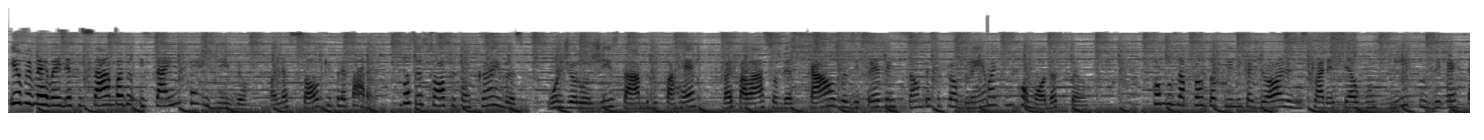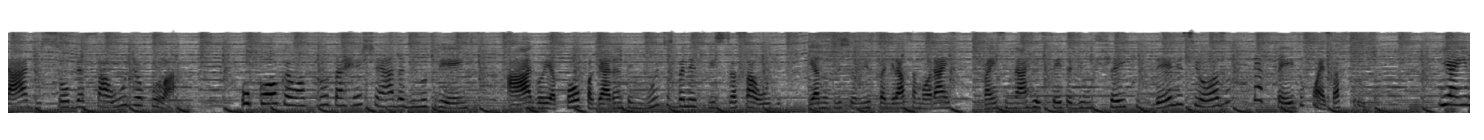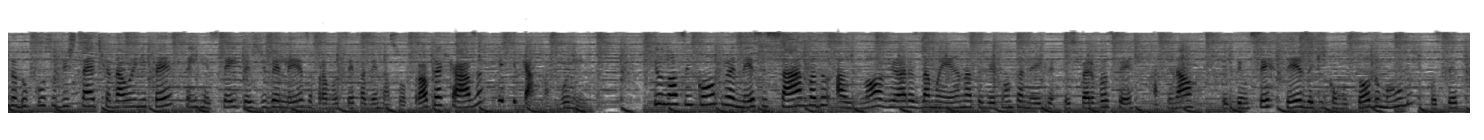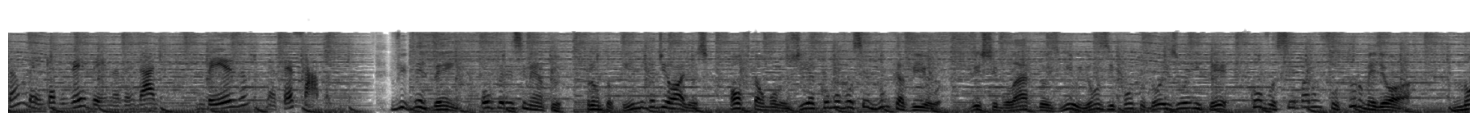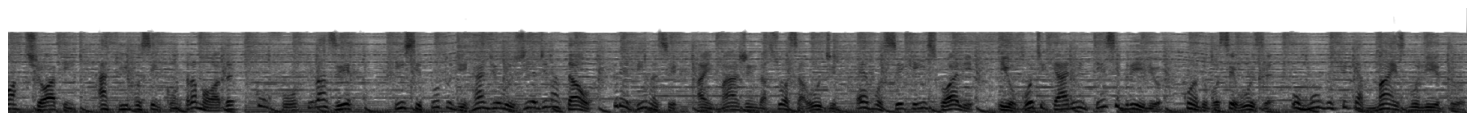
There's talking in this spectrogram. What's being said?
E o Viver Bem desse sábado está imperdível. Olha só o que preparamos. Você sofre com câimbras? O angiologista Abdo Farré vai falar sobre as causas e prevenção desse problema que incomoda tanto. Como a Pronto Clínica de Olhos esclarecer alguns mitos e verdades sobre a saúde ocular. O coco é uma fruta recheada de nutrientes. A água e a polpa garantem muitos benefícios à saúde e a nutricionista Graça Moraes vai ensinar a receita de um shake delicioso que é feito com essa fruta. E ainda do curso de estética da UNP, tem receitas de beleza para você fazer na sua própria casa e ficar mais bonita. E o nosso encontro é nesse sábado, às 9 horas da manhã, na TV Ponta Negra. Eu espero você. Afinal, eu tenho certeza que, como todo mundo, você também quer viver bem, não é verdade? Um beijo e até sábado. Viver Bem. Oferecimento. Pronto Clínica de Olhos. Oftalmologia como você nunca viu. Vestibular 2011.2 UNP. Com você para um futuro melhor. Norte Shopping. Aqui você encontra moda, conforto e lazer. Instituto de Radiologia de Natal. Previna-se. A imagem da sua saúde é você quem escolhe. E o Boticário Intense Brilho. Quando você usa, o mundo fica mais bonito.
